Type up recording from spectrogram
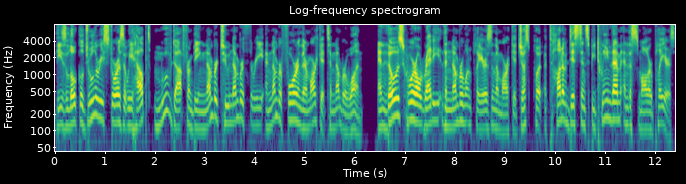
These local jewelry stores that we helped moved up from being number two, number three, and number four in their market to number one. And those who were already the number one players in the market just put a ton of distance between them and the smaller players.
